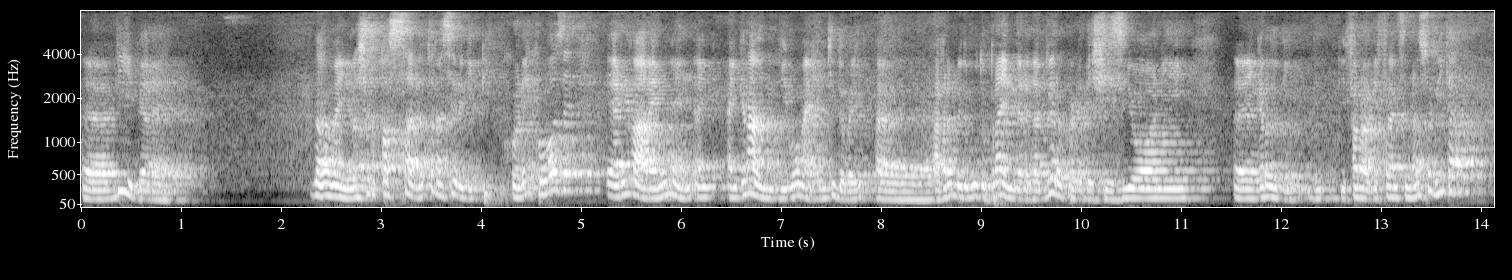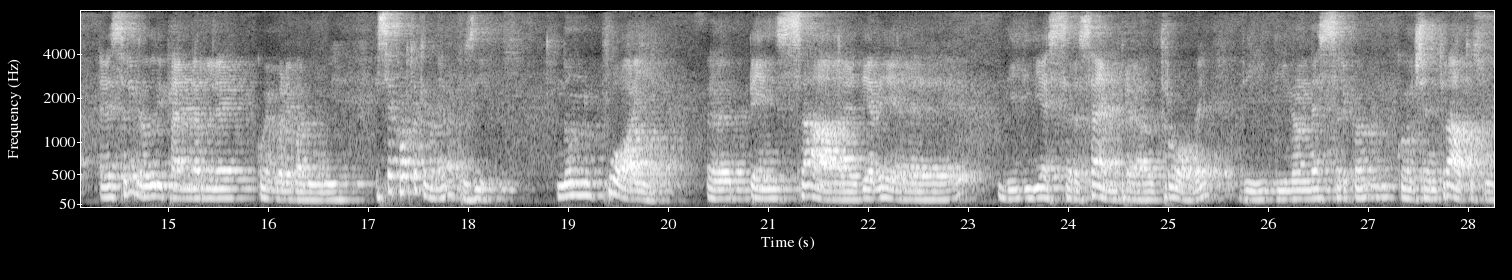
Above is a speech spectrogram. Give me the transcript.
eh, vivere o meglio, lasciare passare tutta una serie di piccole cose e arrivare ai, momenti, ai, ai grandi momenti dove eh, avrebbe dovuto prendere davvero quelle decisioni eh, in grado di, di, di, fare una differenza nella sua vita ed essere in grado di prenderle come voleva lui. E si è accorto che non era così. Non puoi eh, pensare di avere di, di, essere sempre altrove, di, di non essere con, concentrato su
